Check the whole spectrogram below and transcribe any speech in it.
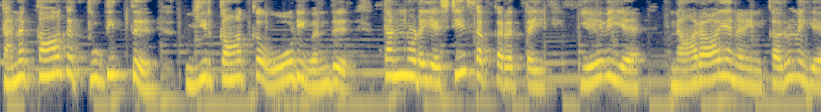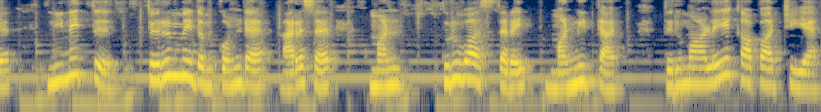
தனக்காக துடித்து உயிர் காக்க ஓடி வந்து தன்னுடைய ஸ்ரீ சக்கரத்தை ஏவிய நாராயணனின் கருணைய நினைத்து பெருமிதம் கொண்ட அரசர் மண் துருவாஸ்தரை மன்னித்தார். திருமாலே காப்பாற்றிய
